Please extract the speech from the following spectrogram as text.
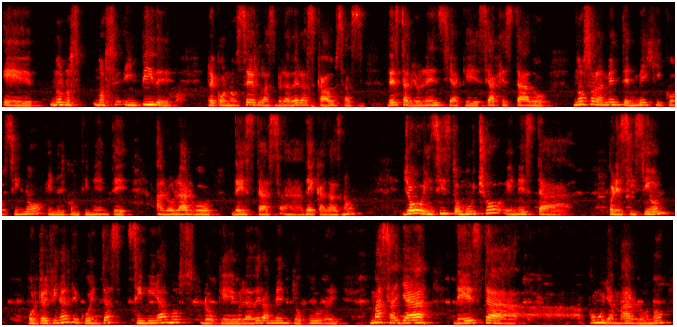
eh, no nos, nos impide reconocer las verdaderas causas de esta violencia que se ha gestado no solamente en México, sino en el continente a lo largo de estas ah, décadas, ¿no? Yo insisto mucho en esta precisión, porque al final de cuentas, si miramos lo que verdaderamente ocurre más allá de esta, ¿cómo llamarlo, no?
